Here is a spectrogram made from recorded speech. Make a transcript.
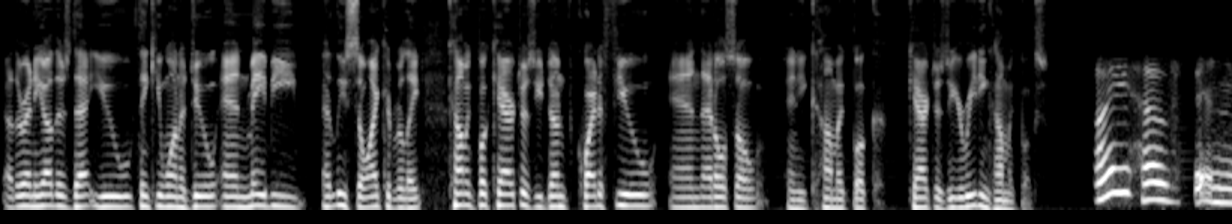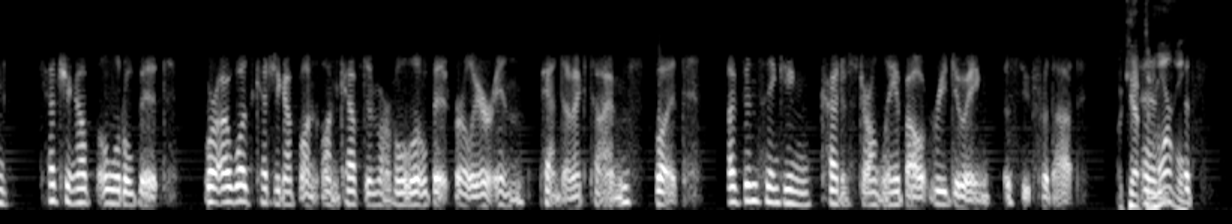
Are there any others that you think you want to do? And maybe, at least so I could relate, comic book characters. You've done quite a few, and that also any comic book characters. Are you reading comic books? I have been catching up a little bit, or I was catching up on, on Captain Marvel a little bit earlier in pandemic times, but I've been thinking kind of strongly about redoing a suit for that. A Captain And Marvel.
